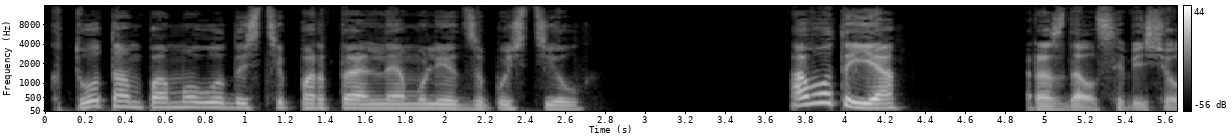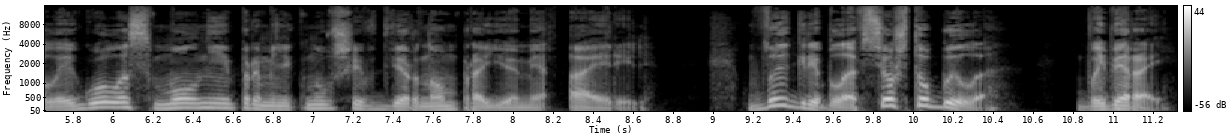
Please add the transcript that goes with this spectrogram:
Кто там по молодости портальный амулет запустил? А вот и я, раздался веселый голос, молнией промелькнувший в дверном проеме Айриль. Выгребла все, что было. Выбирай.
